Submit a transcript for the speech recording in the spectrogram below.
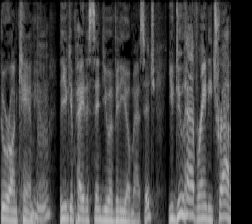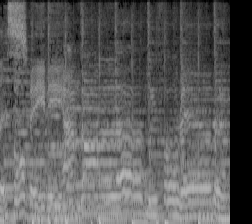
who are on Cameo Mm-hmm. that you can pay to send you a video message. You do have Randy Travis. Oh, baby, I'm gonna love you forever.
